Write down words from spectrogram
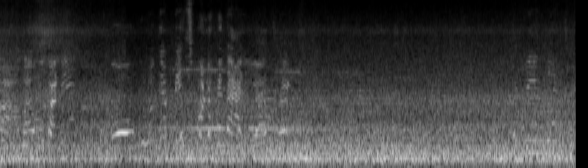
বাবা ওখানে ওগুলোকে পিছ করে দাঁড়িয়ে আছে ঠিক আছে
